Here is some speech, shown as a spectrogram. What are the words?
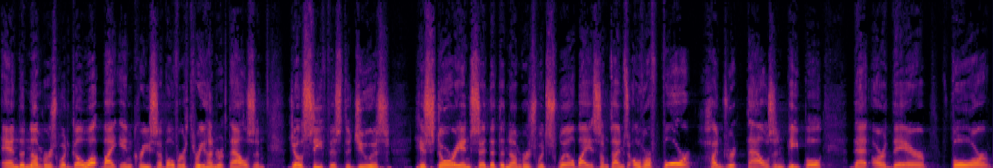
and the numbers would go up by increase of over 300,000. Josephus, the Jewish historian, said that the numbers would swell by sometimes over 400,000 people that are there for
